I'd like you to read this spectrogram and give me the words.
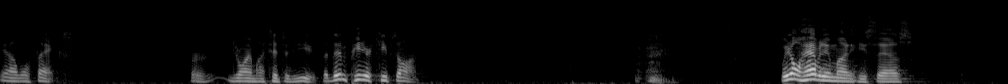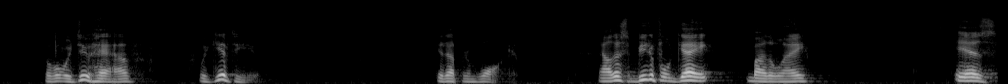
know, well, thanks for drawing my attention to you. But then Peter keeps on. we don't have any money, he says, but what we do have, we give to you. Get up and walk. Now, this beautiful gate, by the way, is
